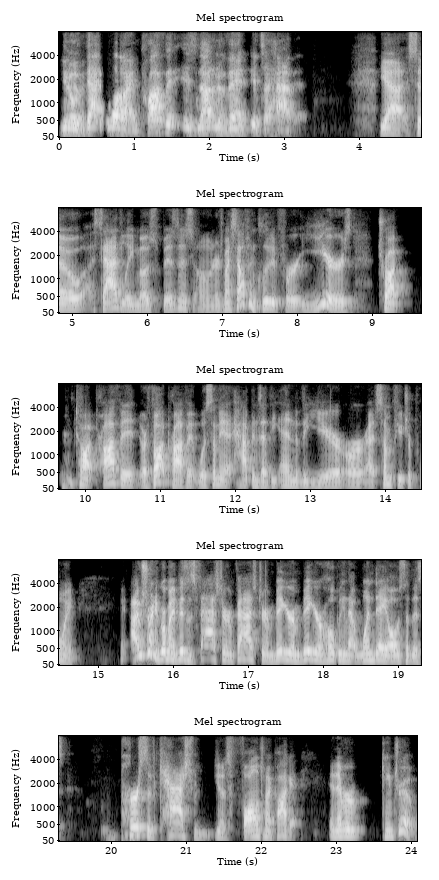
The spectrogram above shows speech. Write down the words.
you know that line profit is not an event it's a habit yeah so sadly most business owners myself included for years taught taught profit or thought profit was something that happens at the end of the year or at some future point i was trying to grow my business faster and faster and bigger and bigger hoping that one day all of a sudden this purse of cash would you know fall into my pocket it never came true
